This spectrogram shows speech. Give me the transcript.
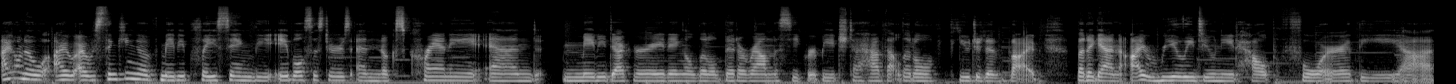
I don't know. I, I was thinking of maybe placing the Able Sisters and Nook's Cranny and maybe decorating a little bit around the secret beach to have that little fugitive vibe. But again, I really do need help for the uh,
